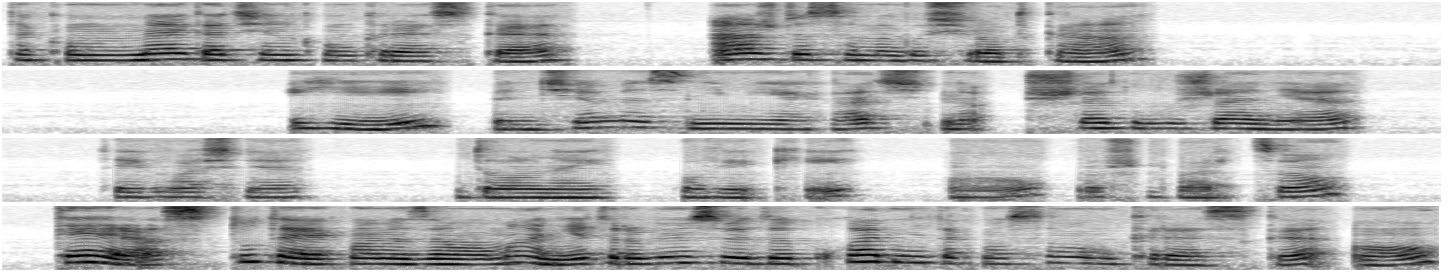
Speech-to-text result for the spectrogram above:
taką mega cienką kreskę, aż do samego środka. I będziemy z nim jechać na przedłużenie tej właśnie dolnej powieki. O, proszę bardzo. Teraz tutaj, jak mamy załamanie, to robimy sobie dokładnie taką samą kreskę, o,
